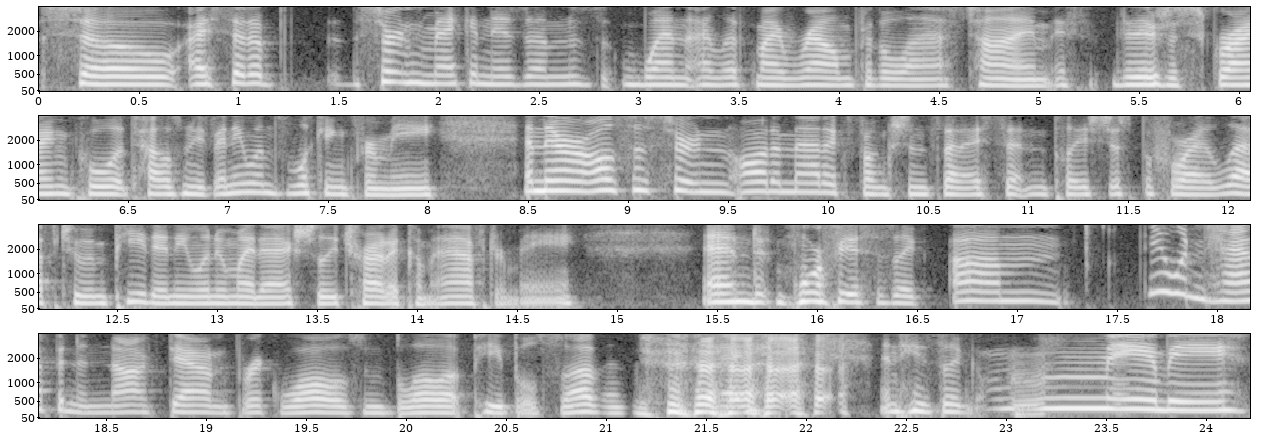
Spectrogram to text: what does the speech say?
So I set up certain mechanisms when I left my realm for the last time. If there's a scrying pool, it tells me if anyone's looking for me. And there are also certain automatic functions that I set in place just before I left to impede anyone who might actually try to come after me. And Morpheus is like, um, they wouldn't happen to knock down brick walls and blow up people's ovens. and he's like, "Mm, maybe.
